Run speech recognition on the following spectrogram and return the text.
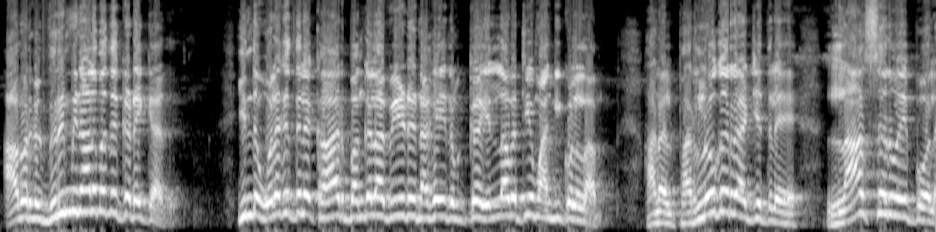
அவர்கள் விரும்பினாலும் அது கிடைக்காது. இந்த உலகத்தில் கார் பங்களா வீடு நகை ரொக்க எல்லாவற்றையும் வாங்கிக் கொள்ளலாம். ஆனால் பரலோக ராஜ்யத்தில் லாசர்வை போல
